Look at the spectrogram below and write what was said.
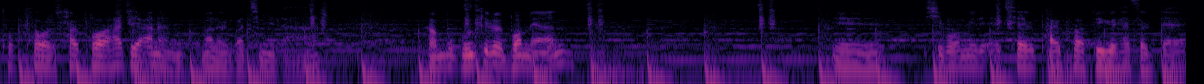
톡톡을 살포하지 않은 마늘밭입니다. 간부 굵기를 보면 예, 15mm 엑셀 파이프와 비교했을 때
